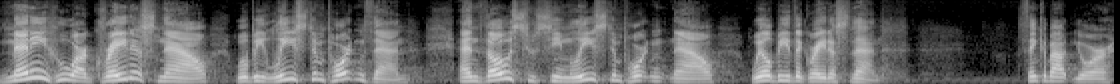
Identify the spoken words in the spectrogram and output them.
Many who are greatest now will be least important then, and those who seem least important now will be the greatest then. Think about your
